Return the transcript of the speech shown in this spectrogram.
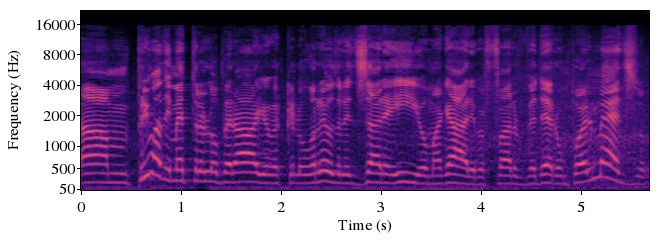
um, prima di mettere l'operaio, perché lo vorrei utilizzare io magari per far vedere un po' il mezzo,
